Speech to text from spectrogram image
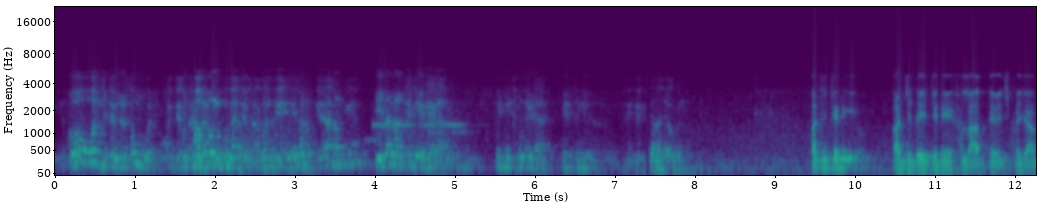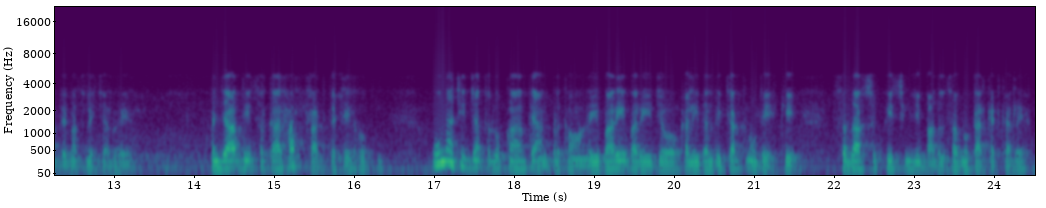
ਉਹ ਉਹ ਜਤਿੰਦਰ ਸੰਘੂ ਹੈ ਉਹ ਉਹ ਜਿਸ ਥਾਪਾ ਨੂੰ ਤਰ੍ਹਾਂ ਗੁੰਡਾ ਇਹਦਾ ਇਹਦਾ ਨਾਮ ਕੀ ਹੈ? ਇਹਨਾਂ ਨਾਲ ਸੰਘੇੜਾ ਇਹ ਸੰਘੇੜਾ ਇਹ ਕਹਿਣਾ ਚਾਹੋਗੇ ਅੱਜ ਜਿਹੜੀ ਅੱਜ ਦੇ ਜਿਹੜੇ ਹਾਲਾਤ ਦੇ ਵਿੱਚ ਪੰਜਾਬ ਦੇ ਮਸਲੇ ਚੱਲ ਰਹੇ ਆ, ਪੰਜਾਬ ਦੀ ਸਰਕਾਰ ਹਰ ਫਰੰਟ ਤੇ ਫੇਲ ਹੋ ਗਈ। ਉਹਨਾਂ ਚੀਜ਼ਾਂ ਤੋਂ ਲੋਕਾਂ ਦਾ ਧਿਆਨ ਭੜਕਾਉਣ ਲਈ ਵਾਰੀ-ਵਾਰੀ ਜੋ ਅਕਾਲੀ ਦਲ ਦੀ ਚੜ੍ਹਤ ਨੂੰ ਦੇਖ ਕੇ ਸਰਦਾਰ ਸੁਖਬੀਰ ਸਿੰਘ ਜੀ ਬਾਦਲ ਸਾਹਿਬ ਨੂੰ ਟਾਰਗੇਟ ਕਰ ਰਹੇ ਆ।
